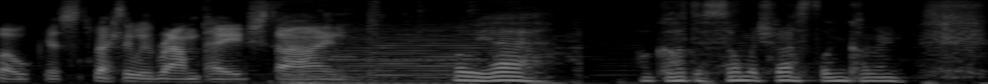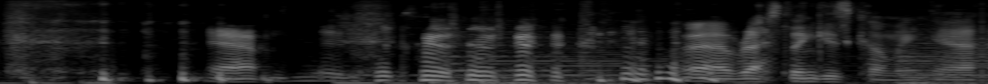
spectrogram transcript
focused, especially with Rampage starting. Oh yeah. Oh god, there's so much wrestling coming. Yeah, uh, wrestling is coming. Yeah.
